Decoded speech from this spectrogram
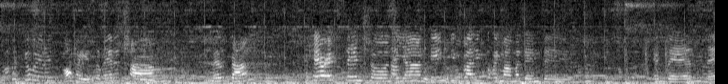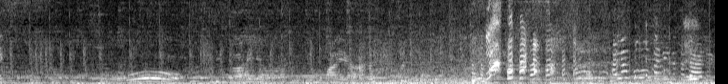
Bakit ka meron? Okay, so meron siyang, meron kang Hair extension. Ayan. Thank you. Galing to kay Mama Denden. And then, next. Kaya. Hindi mo kaya. Alam ko kung kanina to galing.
